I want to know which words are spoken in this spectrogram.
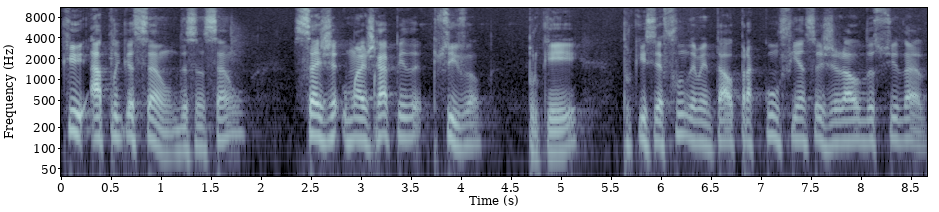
que a aplicação da sanção seja o mais rápida possível. Porquê? Porque isso é fundamental para a confiança geral da sociedade.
